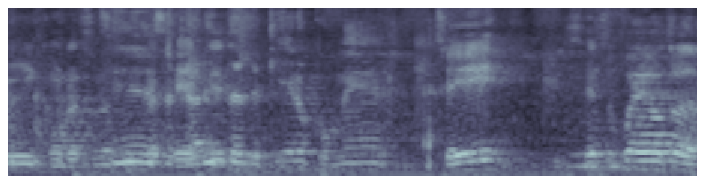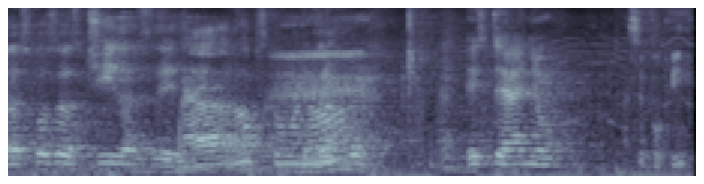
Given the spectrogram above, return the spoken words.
Sí, con razón. Sí, esa carita de quiero comer. Sí, eso fue otra de las cosas chidas de Ah, no, pues cómo no. Este año. Hace poquito.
